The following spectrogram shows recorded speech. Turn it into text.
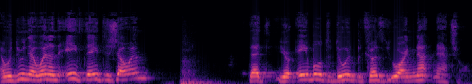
And we're doing that when on the eighth day to show him that you're able to do it because you are not natural.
